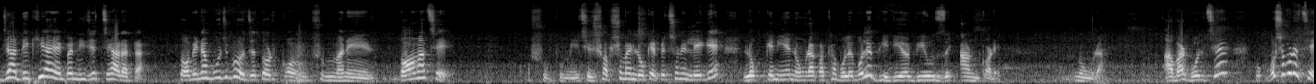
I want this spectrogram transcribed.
যা দেখি আয় একবার নিজের চেহারাটা। তবে না বুঝব যে তোর মানে দম আছে? অসভ্য মেয়ে ছিল। সবসময় লোকের পেছনে লেগে লোককে নিয়ে নোংরা কথা বলে বলে ভিডিওর ভিউজ আর্ন করে। নোংরা। আবার বলছে বসে পড়েছে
